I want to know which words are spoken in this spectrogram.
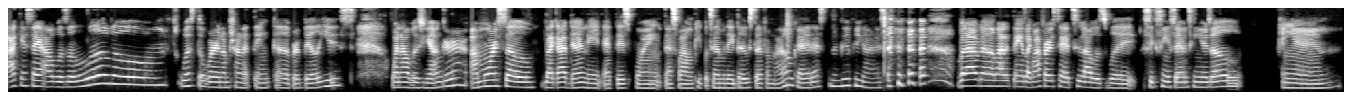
I can say I was a little, what's the word I'm trying to think of, rebellious when I was younger. I'm more so like I've done it at this point. That's why when people tell me they do stuff, I'm like, okay, that's good for you guys. but I've done a lot of things. Like my first tattoo, I was what, 16, 17 years old. And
